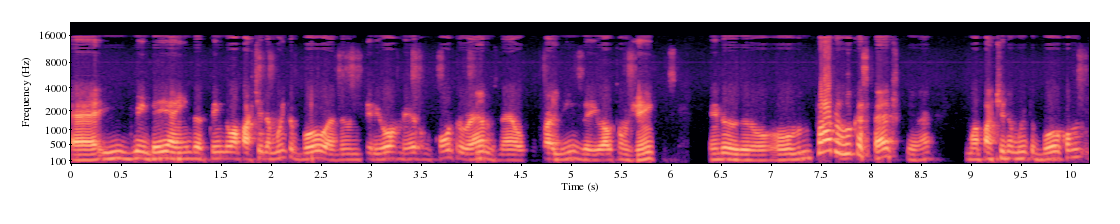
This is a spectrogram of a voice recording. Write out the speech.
é, e Green Bay ainda tendo uma partida muito boa no interior mesmo contra o Rams, né, o Troy e o Elton Jenkins, tendo o, o próprio Lucas Patrick, né, uma partida muito boa. Como,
